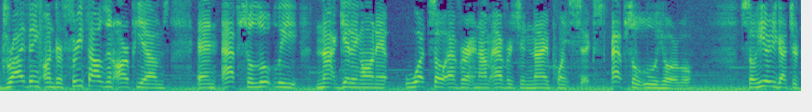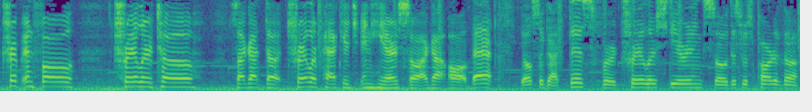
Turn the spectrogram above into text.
driving under 3,000 RPMs and absolutely not getting on it whatsoever. And I'm averaging 9.6. Absolutely horrible. So here you got your trip info, trailer tow. So I got the trailer package in here. So I got all that. You also got this for trailer steering. So this was part of the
